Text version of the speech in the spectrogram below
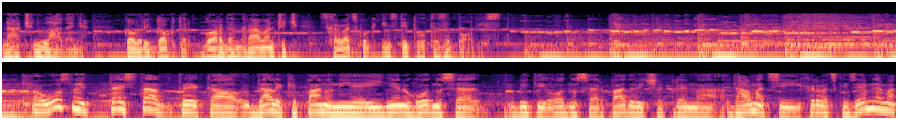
način vladanja, govori dr. Gordan Ravančić s Hrvatskog instituta za povijest. Pa u osnovi taj stav te kao daleke Panonije i njenog odnosa, u biti odnosa Arpadovića prema Dalmaciji i hrvatskim zemljama,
